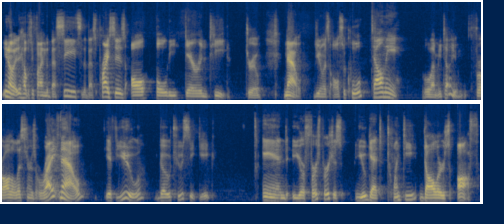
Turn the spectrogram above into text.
you know, it helps you find the best seats, the best prices, all fully guaranteed, Drew. Now, do you know what's also cool? Tell me. Let me tell you. For all the listeners right now, if you go to SeatGeek and your first purchase, you get $20 off.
